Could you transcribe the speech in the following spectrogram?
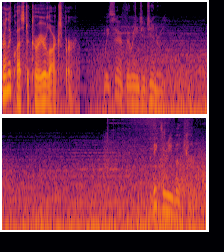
Turn the quest to Courier Larkspur. We serve the Ranger General. Victory will come.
